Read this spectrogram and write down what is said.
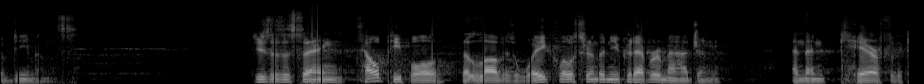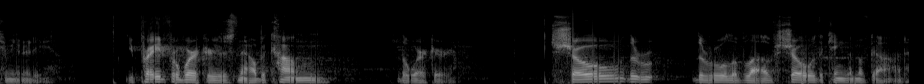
of demons. Jesus is saying, tell people that love is way closer than you could ever imagine, and then care for the community. You prayed for workers, now become the worker. Show the, the rule of love, show the kingdom of God.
